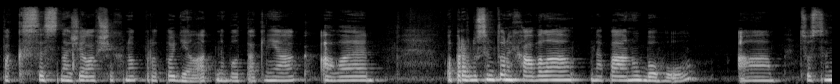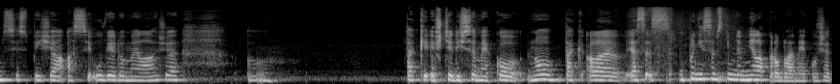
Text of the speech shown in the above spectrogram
pak se snažila všechno pro to dělat, nebo tak nějak, ale opravdu jsem to nechávala na Pánu Bohu a co jsem si spíš já asi uvědomila, že taky ještě, když jsem jako, no tak ale já se, úplně jsem s tím neměla problém, jako že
